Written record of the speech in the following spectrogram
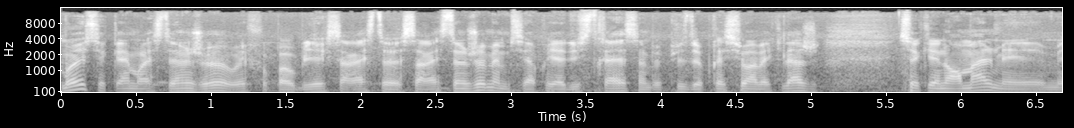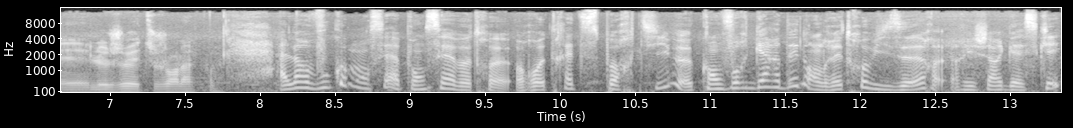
Oui, c'est quand même resté un jeu. Oui, faut pas oublier que ça reste, ça reste un jeu, même si après il y a du stress, un peu plus de pression avec l'âge, ce qui est normal, mais, mais le jeu est toujours là. Alors, vous commencez à penser à votre retraite sportive. Quand vous regardez dans le rétroviseur, Richard Gasquet,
